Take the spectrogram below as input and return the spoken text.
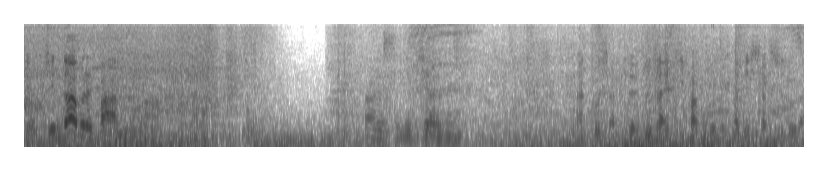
Się... Dzień dobry panu. O, jestem niewidzialny. A kurczę, to jest duża ekipa w ogóle, 23 luda.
